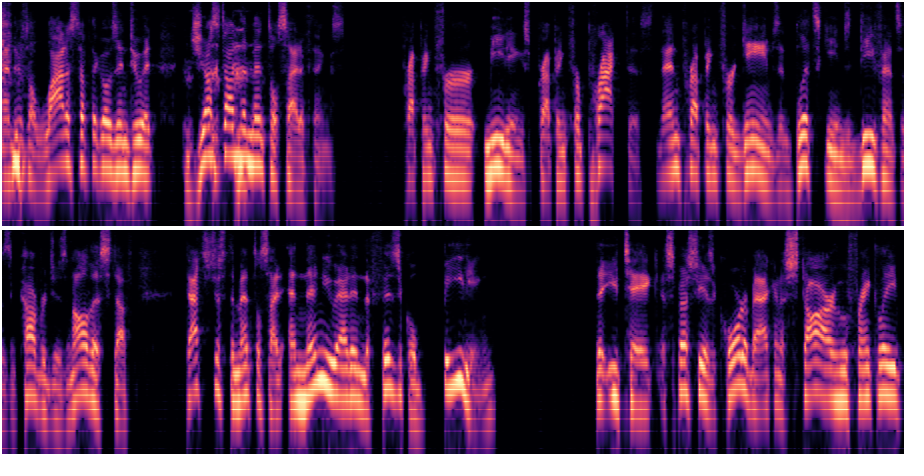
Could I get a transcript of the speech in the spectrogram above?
And there's a lot of stuff that goes into it just on the mental side of things. Prepping for meetings, prepping for practice, then prepping for games and blitz schemes and defenses and coverages and all this stuff. That's just the mental side. And then you add in the physical beating that you take, especially as a quarterback and a star who, frankly,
